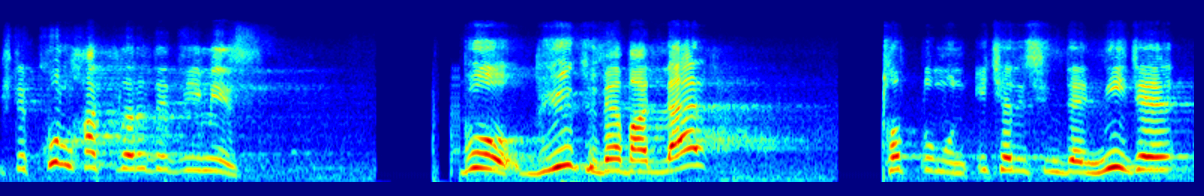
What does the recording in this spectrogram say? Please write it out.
İşte kul hakları dediğimiz bu büyük veballer toplumun içerisinde nice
